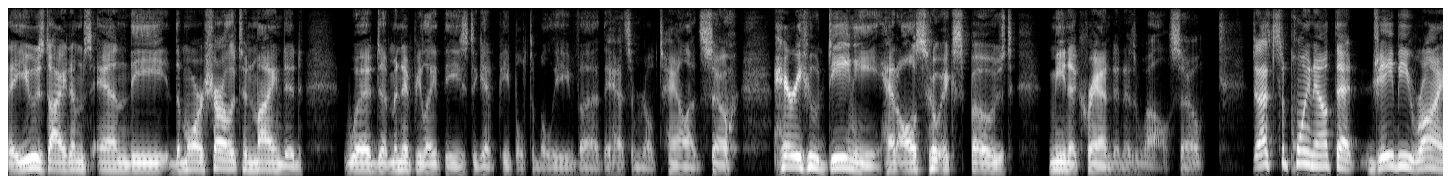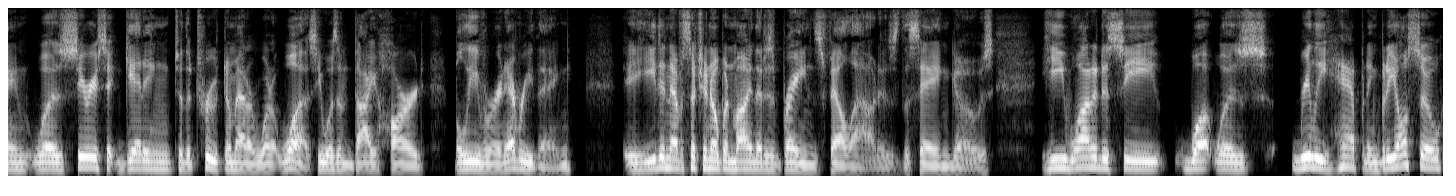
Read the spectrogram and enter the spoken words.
they used items, and the the more charlatan minded would manipulate these to get people to believe uh, they had some real talent. So Harry Houdini had also exposed Mina Crandon as well. So that's to point out that J.B. Rhine was serious at getting to the truth no matter what it was. He wasn't a die-hard believer in everything. He didn't have such an open mind that his brains fell out, as the saying goes. He wanted to see what was really happening, but he also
